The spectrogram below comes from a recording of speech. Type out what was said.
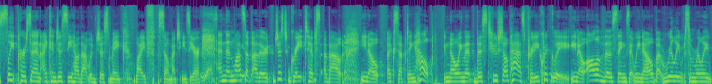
sleep person, I can just see how that would just make life so much easier. Yes, and then lots of other just great tips about, you know, accepting help, knowing that this too shall pass pretty quickly, mm. you know, all of those things that we know, but really some really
